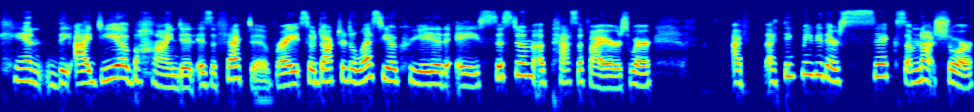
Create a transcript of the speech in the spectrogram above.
can the idea behind it is effective right? So dr D'Alessio created a system of pacifiers where I, I think maybe there's six, I'm not sure,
